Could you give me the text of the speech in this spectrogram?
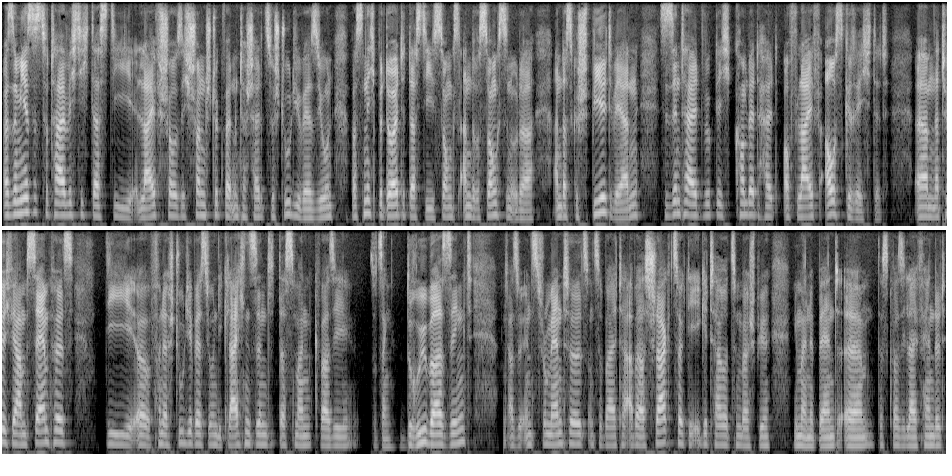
Also mir ist es total wichtig, dass die Live-Show sich schon ein Stück weit unterscheidet zur Studioversion, was nicht bedeutet, dass die Songs andere Songs sind oder anders gespielt werden. Sie sind halt wirklich komplett halt auf Live ausgerichtet. Ähm, natürlich, wir haben Samples, die äh, von der Studioversion die gleichen sind, dass man quasi sozusagen drüber singt, also Instrumentals und so weiter. Aber das Schlagzeug, die E-Gitarre zum Beispiel, wie meine Band äh, das quasi live handelt,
